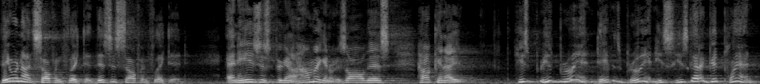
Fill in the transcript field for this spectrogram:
they were not self inflicted. This is self inflicted. And he's just figuring out how am I going to resolve this? How can I? He's, he's brilliant. David's brilliant. He's, he's got a good plan.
